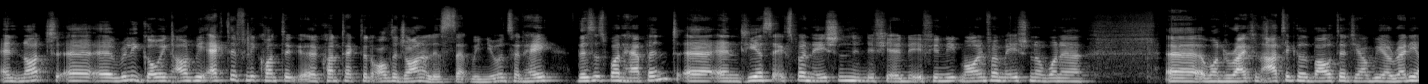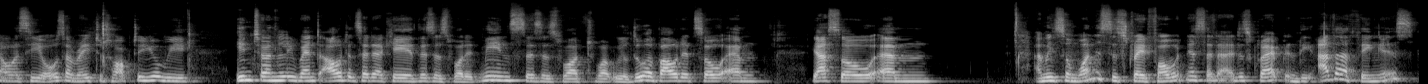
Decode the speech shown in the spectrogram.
and not uh, uh, really going out. We actively contact, uh, contacted all the journalists that we knew and said, "Hey, this is what happened, uh, and here's the explanation. And if you if you need more information or want to." Uh, I want to write an article about it, yeah, we are ready. Our CEOs are ready to talk to you. We internally went out and said, okay, this is what it means. This is what what we'll do about it. So, um, yeah, so um, I mean, so one is the straightforwardness that I described, and the other thing is,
